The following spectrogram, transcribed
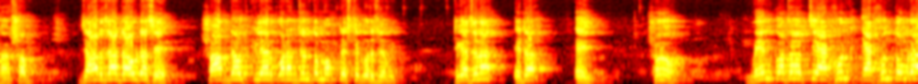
হ্যাঁ সব যার যা ডাউট আছে, সব ডাউট ক্লিয়ার করার জন্য তো মক টেস্টে করেছি আমি। ঠিক আছে না? এটা, এই, শোনো মেন কথা হচ্ছে এখন এখন তোমরা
